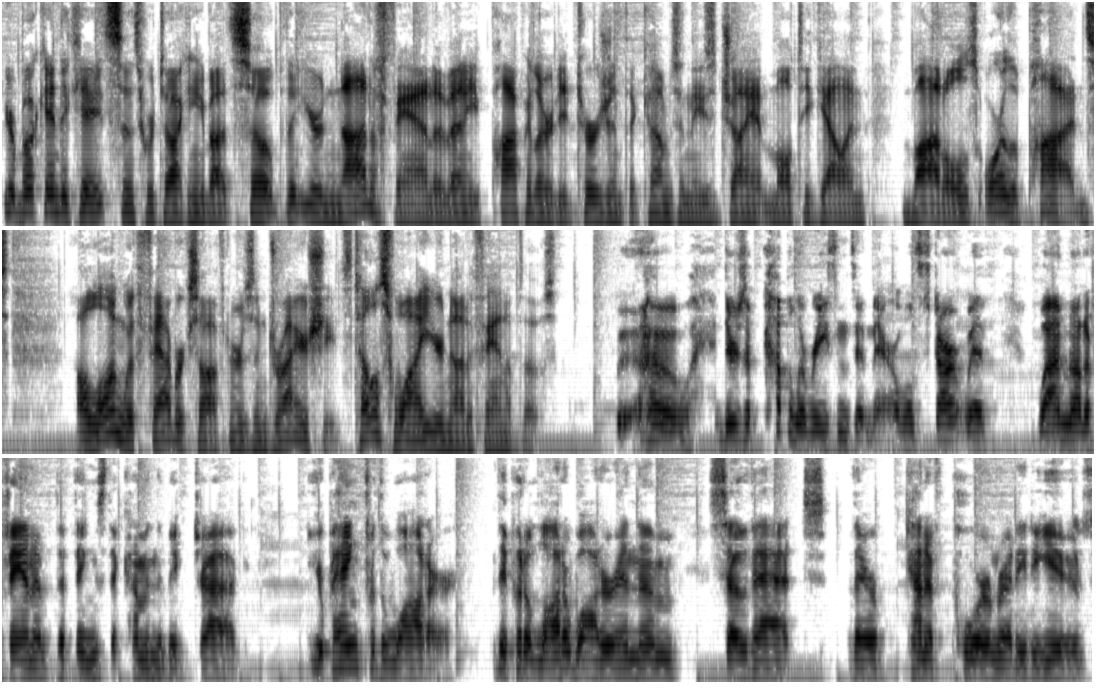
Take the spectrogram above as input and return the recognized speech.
Your book indicates, since we're talking about soap, that you're not a fan of any popular detergent that comes in these giant multi gallon bottles or the pods along with fabric softeners and dryer sheets. Tell us why you're not a fan of those. Oh, there's a couple of reasons in there. We'll start with why I'm not a fan of the things that come in the big jug. You're paying for the water. They put a lot of water in them so that they're kind of pour and ready to use,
